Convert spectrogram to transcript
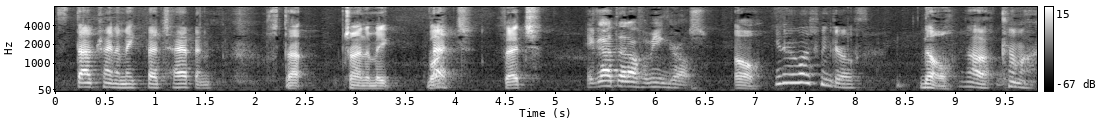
Stop trying to make fetch happen. Stop trying to make what Fetch. fetch. He got that off of Mean Girls. Oh You never watched Mean Girls? No, Oh, come on.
